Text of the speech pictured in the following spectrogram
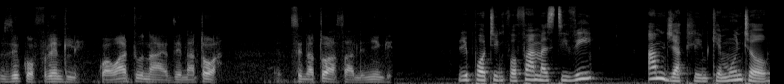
ziko friendly kwa watu na zinatoa zinatoa asali nyingi. Reporting for Farmers TV, I'm Jacqueline Kemunto.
